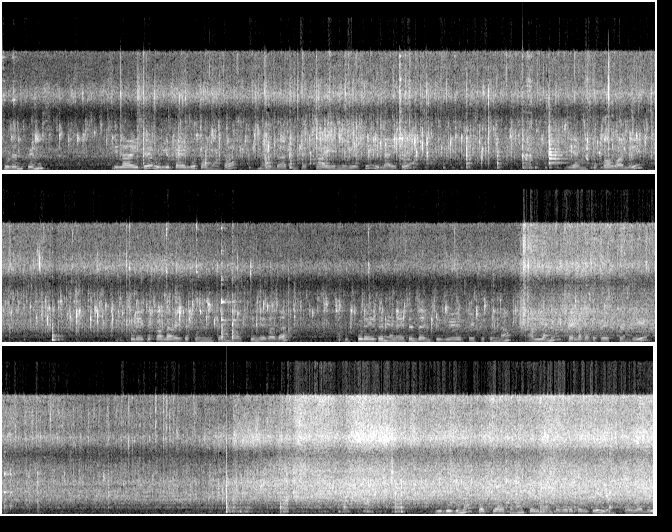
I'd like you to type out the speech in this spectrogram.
చూడండి ఫ్రెండ్స్ ఇలా అయితే ఉల్లిపాయలు టమాటా మరి దాచిన చెక్క అవన్నీ వేసి ఇలా అయితే ఎంపుకోవాలి ఇప్పుడైతే కలర్ అయితే కొంచెం వచ్చింది కదా. ఇప్పుడైతే నేనైతే దంచి పెట్టుకున్న అల్లము తెల్లగడ్డ పేస్ట్ అండి. ఇదిగున కూడా పచ్చాసన పోయినంత వరకు అయితే వేసుకోవాలి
